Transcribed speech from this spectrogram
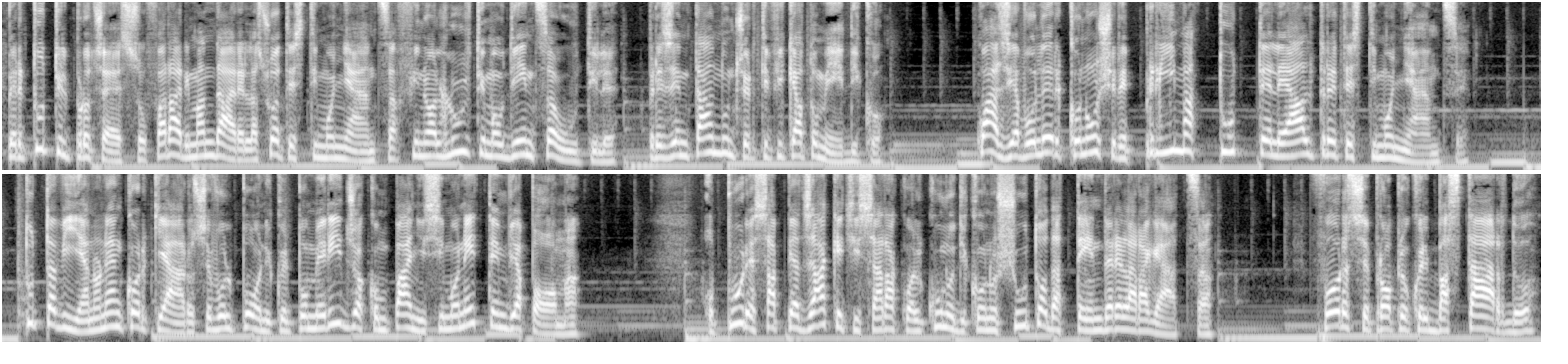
Per tutto il processo farà rimandare la sua testimonianza fino all'ultima udienza utile, presentando un certificato medico, quasi a voler conoscere prima tutte le altre testimonianze. Tuttavia non è ancora chiaro se Volponi quel pomeriggio accompagni Simonetta in via Poma. Oppure sappia già che ci sarà qualcuno di conosciuto ad attendere la ragazza. Forse proprio quel bastardo?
